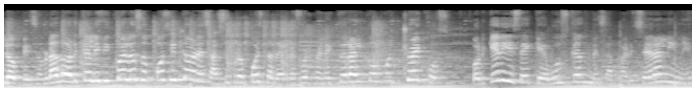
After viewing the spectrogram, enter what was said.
López Obrador calificó a los opositores a su propuesta de reforma electoral como chuecos, porque dice que buscan desaparecer al INE.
